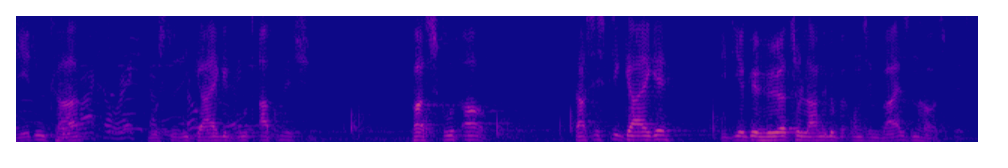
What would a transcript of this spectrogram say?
Jeden Tag musst du die. Geige gut abwischen. Pass gut auf. Das ist die Geige, die dir gehört, solange du bei uns im Waisenhaus bist.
